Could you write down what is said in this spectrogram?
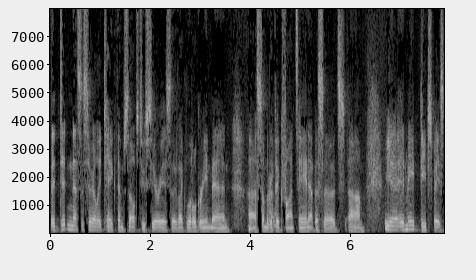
that didn't necessarily take themselves too seriously, like Little Green Men, uh, some of the Vic Fontaine episodes. Um, yeah, it made Deep Space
